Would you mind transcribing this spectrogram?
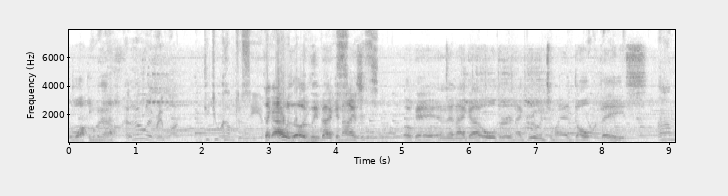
the walking meth. Hello, everyone. Did you come to see if Like I was ugly back in high school, okay, and then I got older and I grew into my adult face, Um,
